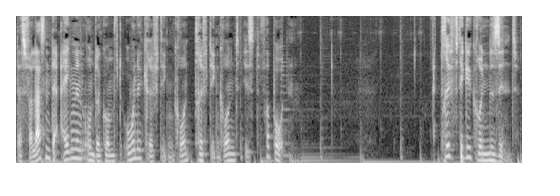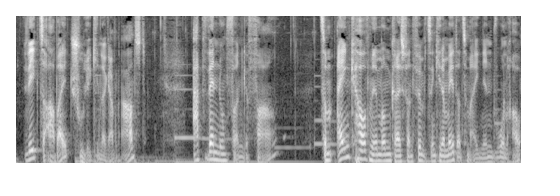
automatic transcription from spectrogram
Das Verlassen der eigenen Unterkunft ohne triftigen Grund, triftigen Grund ist verboten. Triftige Gründe sind Weg zur Arbeit, Schule, Kindergarten, Arzt, Abwendung von Gefahr, zum Einkaufen im Umkreis von 15 Kilometer zum eigenen Wohnraum,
